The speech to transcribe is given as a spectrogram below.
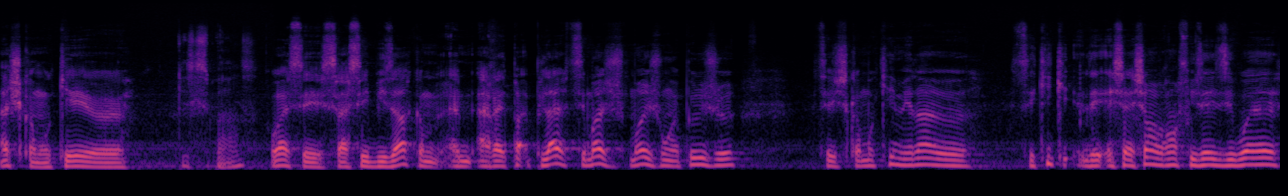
Là, je suis comme, OK... euh, Qu'est-ce qui se passe? Ouais, c'est assez bizarre. Comme, elle arrête pas. Puis là, moi, moi, je joue un peu le jeu. C'est juste comme, OK, mais là, euh, c'est qui qui- Les SHA ont refusé. Ils disent, ouais,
